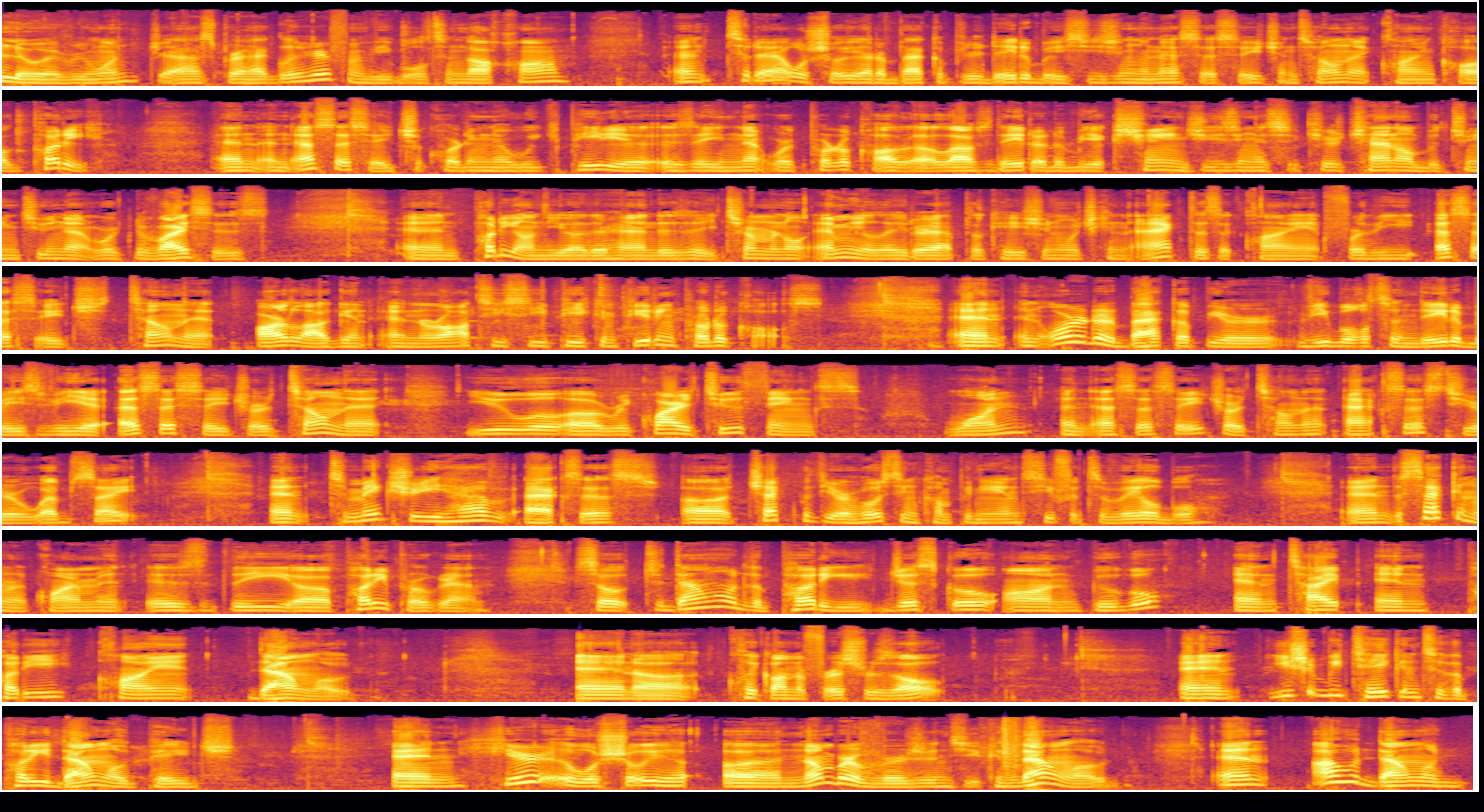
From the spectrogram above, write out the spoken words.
Hello everyone, Jasper Hagler here from vbulletin.com and today I will show you how to back up your database using an SSH and Telnet client called PuTTY. And an SSH, according to Wikipedia, is a network protocol that allows data to be exchanged using a secure channel between two network devices. And PuTTY, on the other hand, is a terminal emulator application which can act as a client for the SSH, Telnet, RLogin, and raw TCP computing protocols. And in order to back up your vBulletin database via SSH or Telnet, you will uh, require two things. One, an SSH or Telnet access to your website, and to make sure you have access, uh, check with your hosting company and see if it's available. And the second requirement is the uh, PuTTY program. So to download the PuTTY, just go on Google and type in PuTTY client download and uh, click on the first result. And you should be taken to the PuTTY download page. And here it will show you a number of versions you can download. And I would download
